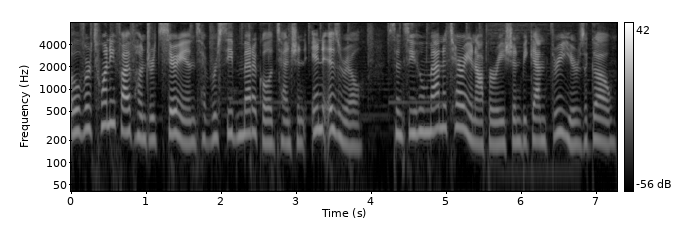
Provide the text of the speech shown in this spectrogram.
Over 2,500 Syrians have received medical attention in Israel since the humanitarian operation began three years ago.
